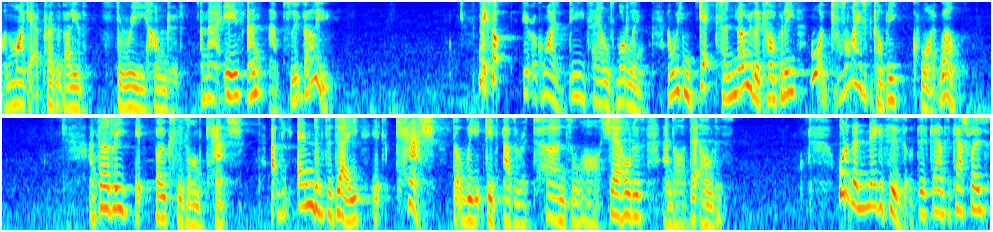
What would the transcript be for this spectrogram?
I might get a present value of 300. And that is an absolute value. Next up, it requires detailed modelling, and we can get to know the company what drives the company quite well. And thirdly, it focuses on cash. At the end of the day, it's cash that we give as a return to our shareholders and our debt holders. What are the negatives of discounted cash flows?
